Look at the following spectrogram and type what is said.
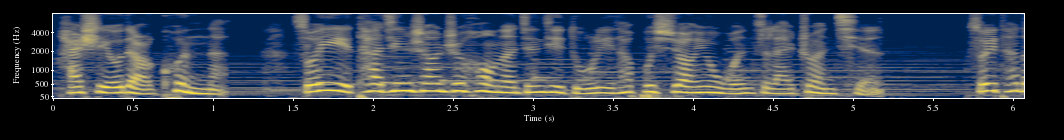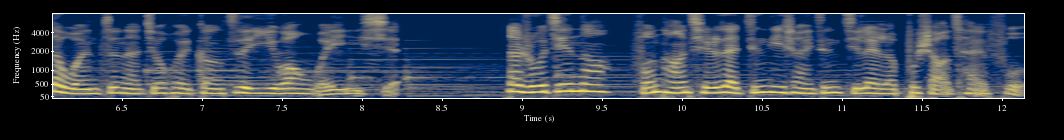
还是有点困难。所以他经商之后呢，经济独立，他不需要用文字来赚钱，所以他的文字呢就会更恣意妄为一些。那如今呢，冯唐其实在经济上已经积累了不少财富，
